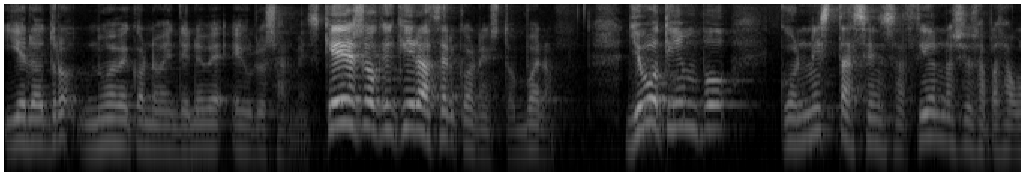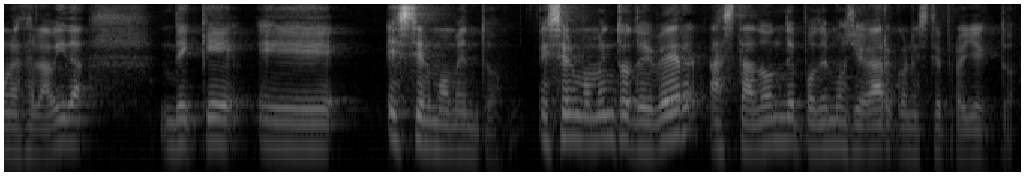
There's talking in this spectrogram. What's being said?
y el otro 9,99 euros al mes. ¿Qué es lo que quiero hacer con esto? Bueno, llevo tiempo con esta sensación, no sé si os ha pasado alguna vez en la vida, de que eh, es el momento es el momento de ver hasta dónde podemos llegar con este proyecto.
